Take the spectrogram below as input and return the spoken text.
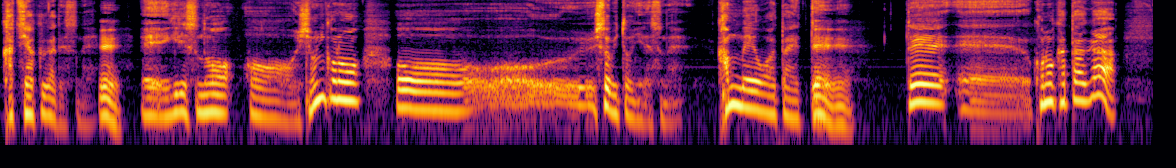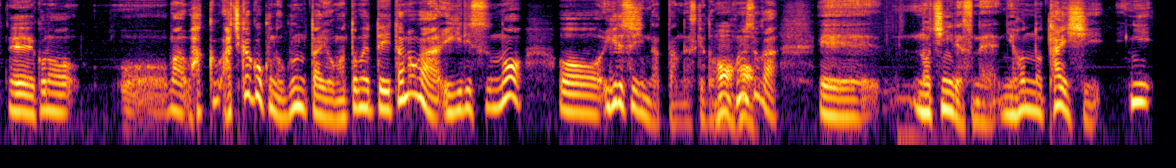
活躍がですね、ええ。ーイギリスのお非常にこのお人々にですね感銘を与ええて、えで、えーこの方が、えーこのおまあ、8, カ国の軍隊をまとめていたのがイギリスのおイギリス人だったんですけども、この人が、えー後にですね日本の大使に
